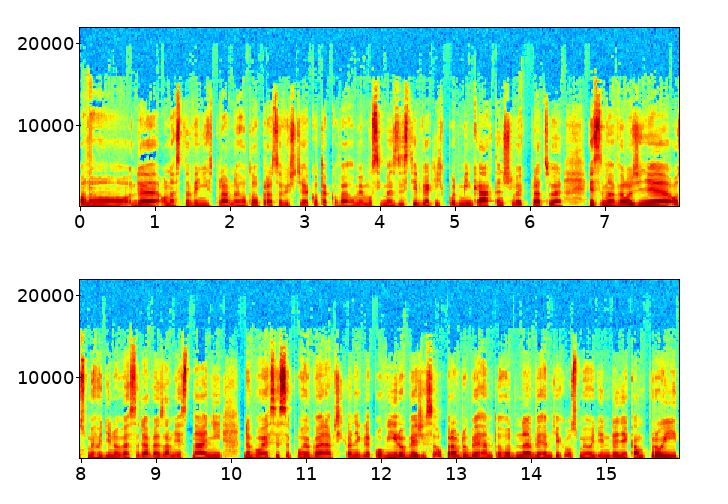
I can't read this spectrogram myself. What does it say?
Ono jde o nastavení správného toho pracoviště jako takového. My musíme zjistit, v jakých podmínkách ten člověk pracuje, jestli má vyloženě 8-hodinové sedavé zaměstnání, nebo jestli se pohybuje například někde po výrobě, že se opravdu během toho dne, během těch 8 hodin jde někam projít,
